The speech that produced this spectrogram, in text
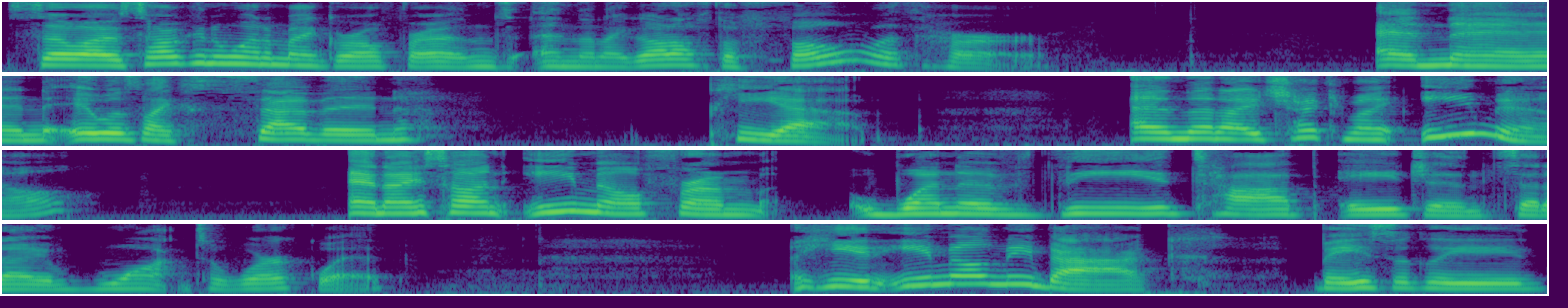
So I was talking to one of my girlfriends, and then I got off the phone with her. And then it was like 7 p.m. And then I checked my email and I saw an email from one of the top agents that I want to work with. He had emailed me back basically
